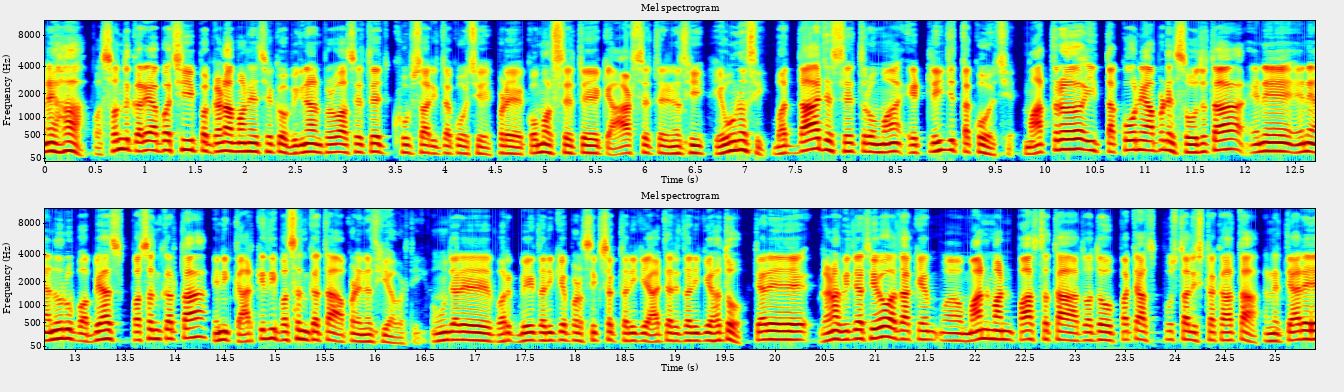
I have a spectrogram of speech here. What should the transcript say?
અને હા, પસંદ કર્યા પછી પણ ઘણા માને છે કે વિજ્ઞાન પ્રવાહ તે જ ખૂબ સારી તકો છે. આપણે કોમર્સ છે તે કે આર્ટ્સ છે તે નથી, એવું નથી. બધા જ ક્ષેત્રોમાં એટલી જ તકો છે. માત્ર એ તકોને આપણે શોધતા, એને એને અનુરૂપ અભ્યાસ પસંદ કરતા, એની કારકિર્દી પસંદ કરતા આપણે નથી આવડતી. હું જ્યારે વર્ગ બે તરીકે પણ શિક્ષક તરીકે, આચાર્ય તરીકે હતો, ત્યારે ઘણા વિદ્યાર્થીઓ એવા હતા કે માંડ માંડ પાસ થતા અથવા તો પચાસ પિસ્તાલીસ ટકા હતા. અને ત્યારે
